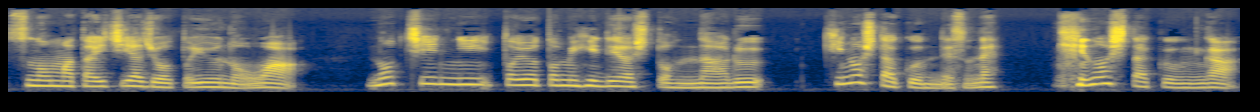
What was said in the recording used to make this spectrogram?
須の又一夜城というのは、後に豊臣秀吉となる木下くんですね。木下くんが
